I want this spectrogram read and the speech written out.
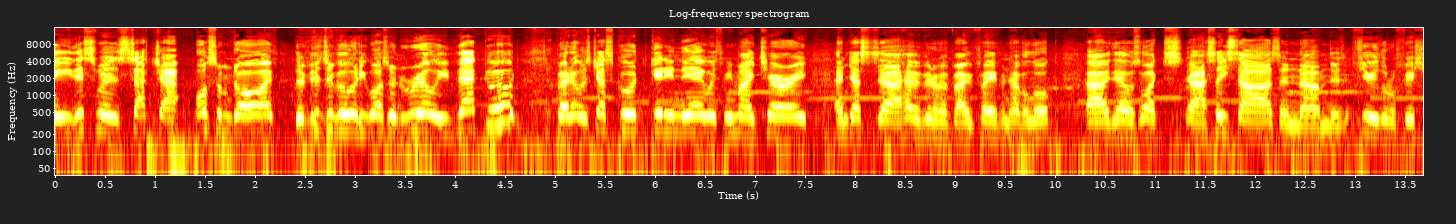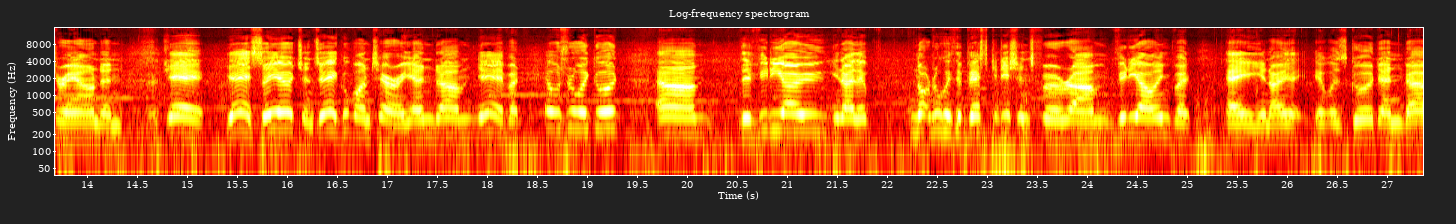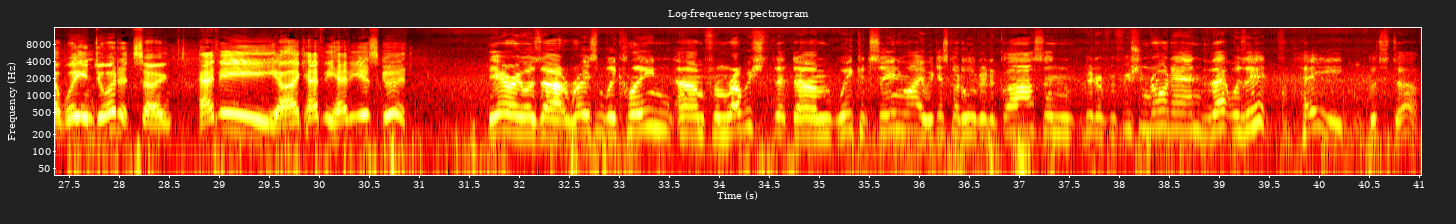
hey this was such an awesome dive. The visibility wasn't really that good but it was just good get in there with me mate Terry and just uh, have a bit of a boat peep and have a look. Uh, there was like uh, sea stars and um, there's a few little fish around and yeah yeah sea urchins yeah good one Terry and um, yeah but it was really good. Um, the video you know the not really the best conditions for um, videoing, but hey, you know, it was good and uh, we enjoyed it. So happy, like happy, happy is good. The area was uh, reasonably clean um, from rubbish that um, we could see anyway. We just got a little bit of glass and a bit of a fishing rod and that was it. Hey, good stuff.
